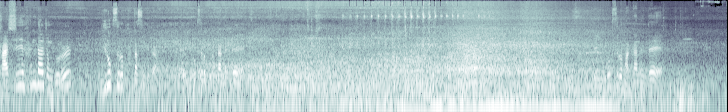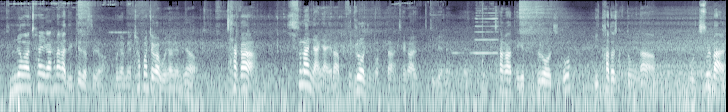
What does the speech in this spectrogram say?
다시 한 달 정도를 유록스로 바꿨습니다. 네, 유록스로 바꿨는데 네, 유록스로 바꿨는데 분명한 차이가 하나가 느껴졌어요. 뭐냐면 첫 번째가 뭐냐면요. 차가 순한 양이 아니라 부드러워진 겁니다. 제가 느끼기에는 네. 차가 되게 부드러워지고 리타더 작동이나 뭐 출발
